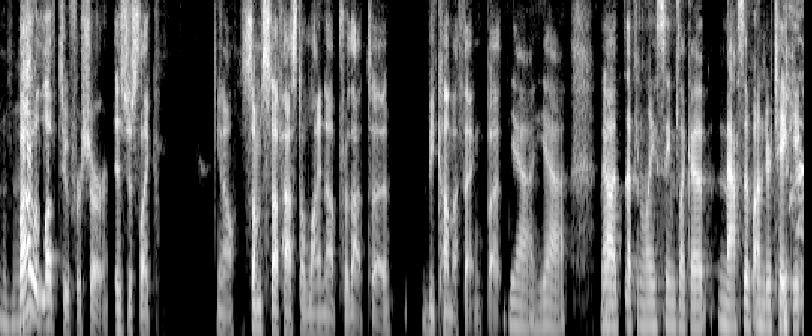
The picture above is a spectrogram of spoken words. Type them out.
Mhm. but I would love to for sure. It's just like, you know, some stuff has to line up for that to become a thing. But Yeah, yeah. No, Yeah. it definitely seems like a massive undertaking. to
